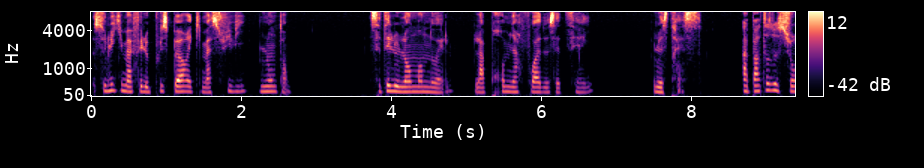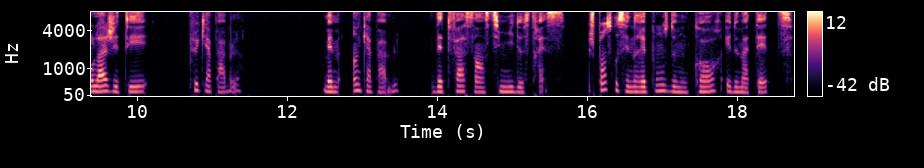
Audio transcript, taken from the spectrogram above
celui qui m'a fait le plus peur et qui m'a suivi longtemps. C'était le lendemain de Noël, la première fois de cette série, le stress. À partir de ce jour-là, j'étais plus capable, même incapable, d'être face à un stimuli de stress. Je pense que c'est une réponse de mon corps et de ma tête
